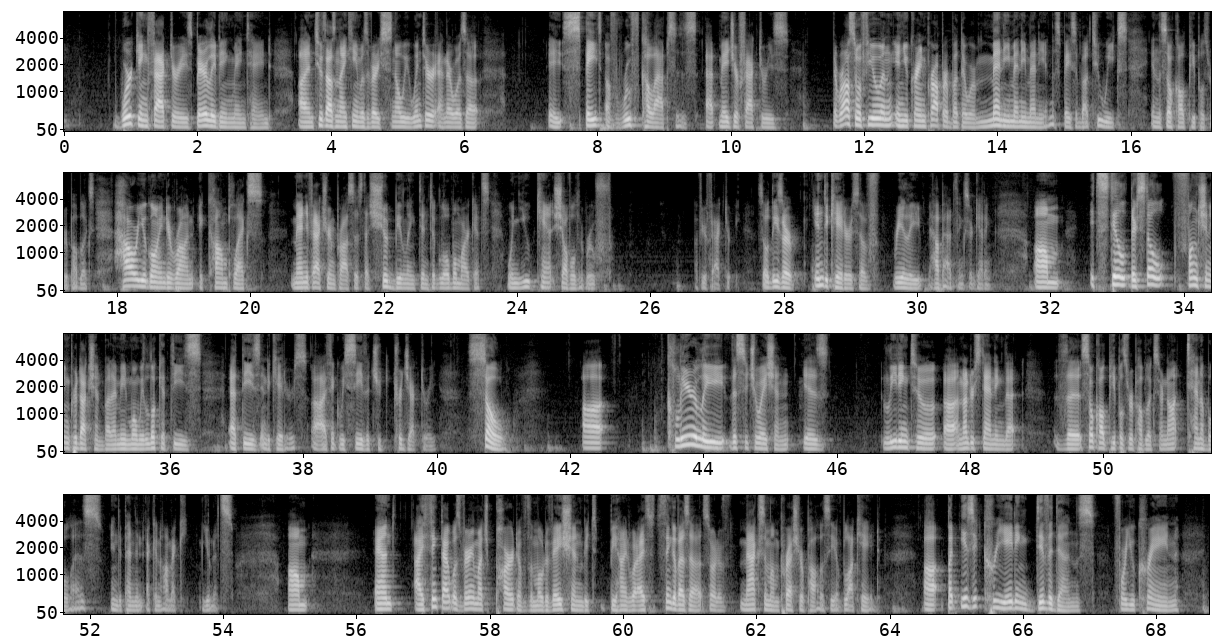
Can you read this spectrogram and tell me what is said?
working factories barely being maintained. In 2019 was a very snowy winter, and there was a a spate of roof collapses at major factories there were also a few in, in Ukraine proper, but there were many, many, many in the space of about two weeks in the so called People's Republics. How are you going to run a complex manufacturing process that should be linked into global markets when you can't shovel the roof of your factory? So these are indicators of really how bad things are getting. Um, it's still there's still functioning production, but I mean when we look at these at these indicators, uh, I think we see the tra- trajectory. So uh, clearly, this situation is leading to uh, an understanding that the so called people's republics are not tenable as independent economic units. Um, and I think that was very much part of the motivation be- behind what I think of as a sort of maximum pressure policy of blockade. Uh, but is it creating dividends for Ukraine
